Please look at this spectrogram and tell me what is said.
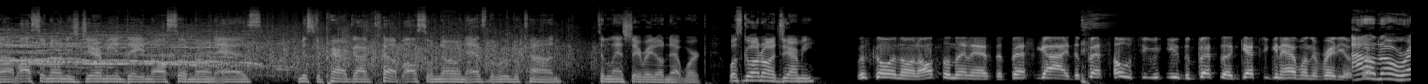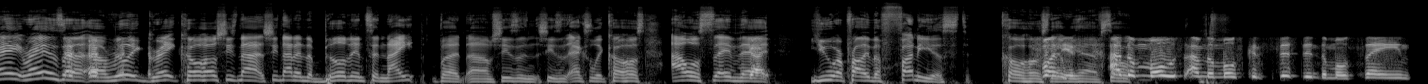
um, also known as Jeremy and Dayton, also known as Mr. Paragon Cup, also known as the Rubicon, to the Lance Radio Network. What's going on, Jeremy? What's going on? Also known as the best guy, the best host, you, you the best uh, guest you can have on the radio. I don't know. Ray Ray is a, a really great co-host. She's not she's not in the building tonight, but um, she's an she's an excellent co-host. I will say that you are probably the funniest co-host funniest. that we have. So, I'm the most I'm the most consistent, the most sane,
